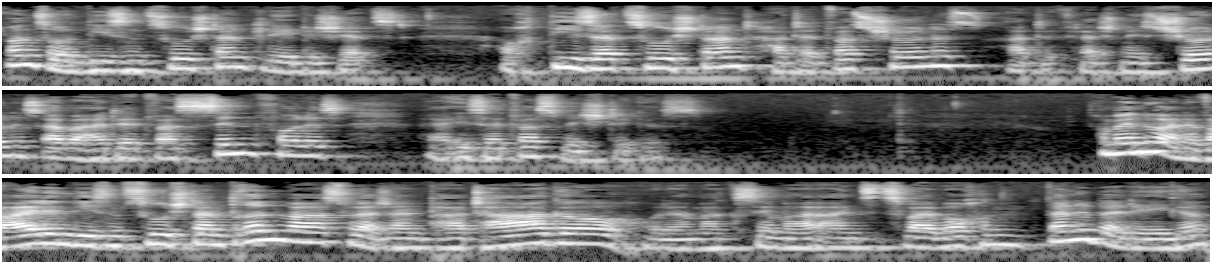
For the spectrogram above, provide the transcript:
Und so in diesem Zustand lebe ich jetzt. Auch dieser Zustand hat etwas Schönes, hat vielleicht nichts Schönes, aber hat etwas Sinnvolles, er ist etwas Wichtiges. Und wenn du eine Weile in diesem Zustand drin warst, vielleicht ein paar Tage oder maximal eins, zwei Wochen, dann überlege,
